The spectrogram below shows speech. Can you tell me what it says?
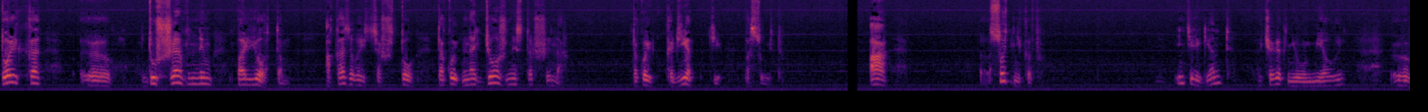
только э, душевным полетом, оказывается, что такой надежный старшина – такой крепкий пасует. А Сотников интеллигент, человек неумелый, э,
